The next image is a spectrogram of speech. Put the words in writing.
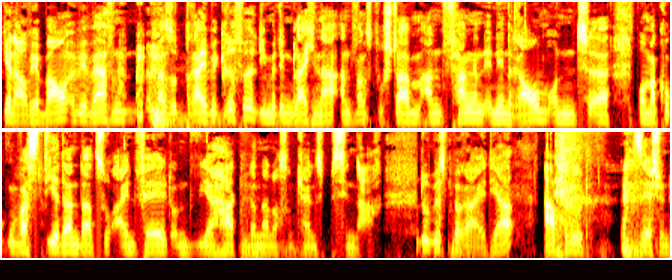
genau, wir bauen, wir werfen immer so drei Begriffe, die mit dem gleichen Anfangsbuchstaben anfangen in den Raum und äh, wollen mal gucken, was dir dann dazu einfällt und wir haken dann da noch so ein kleines bisschen nach. Du bist bereit, ja? Absolut. Sehr schön.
